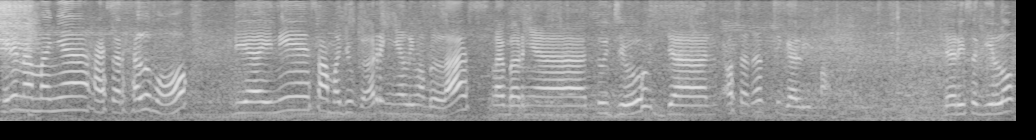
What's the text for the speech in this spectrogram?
Ini namanya HSR Helmo dia ini sama juga ringnya 15 lebarnya 7 dan offsetnya 35 dari segi look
